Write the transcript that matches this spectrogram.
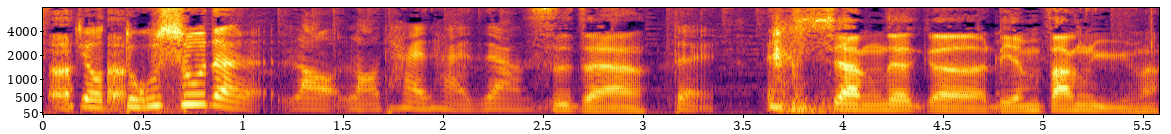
有读书的老老太太这样子。是怎样？对，像那个连芳宇嘛？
